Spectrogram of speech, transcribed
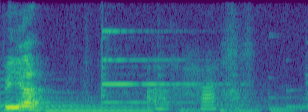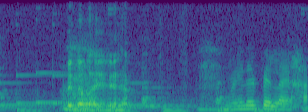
เฟียอ่าฮะเป็นอะไรเนี่ย ไม่ได้เป็นไรค่ะ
